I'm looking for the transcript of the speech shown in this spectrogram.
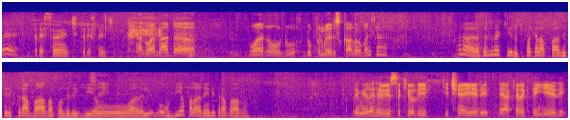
É, interessante, interessante. Ah, não é nada. Não é o do, do primeiro escalão, mas é. Ah não, era só divertido, tipo aquela fase que ele travava quando ele via o. Ele ouvia falar ele e travava. A primeira revista que eu li que tinha ele é aquela que tem ele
